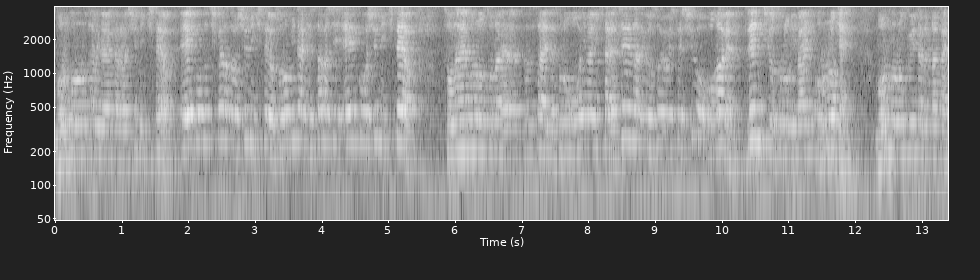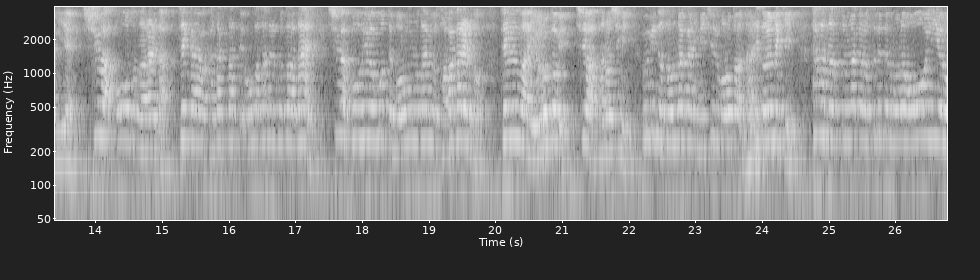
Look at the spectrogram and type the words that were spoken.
諸々の民の輩を主に来せよ。栄光と力と主に来せよ。その皆にふさわしい栄光を主に来せよ。供え物を備え携えてその大庭に来たれ聖なる装いをして主を拝め全地をその見舞いにおののけ。諸々の食い食べの中に言え主は王となられた。世界は固く立って動かされることはない。主は公平を持って諸々の民を裁かれると。天は喜び地は楽しみ。海とその中に満ちるものとは何とよめき。高たその中の全てのものは大いに喜べ。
